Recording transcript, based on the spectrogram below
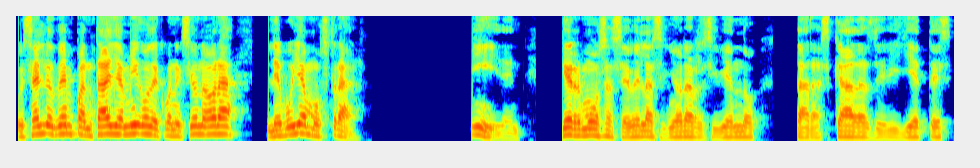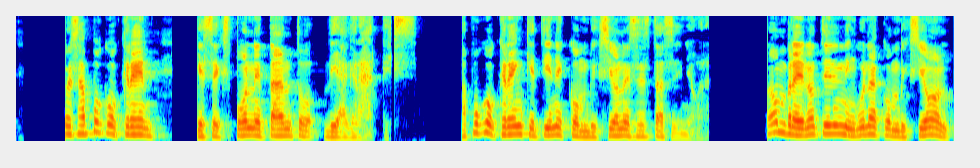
Pues ahí los ve en pantalla, amigo de conexión. Ahora le voy a mostrar. Miren, qué hermosa se ve la señora recibiendo tarascadas de billetes. Pues a poco creen que se expone tanto de gratis. ¿A poco creen que tiene convicciones esta señora? Hombre, no tiene ninguna convicción.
